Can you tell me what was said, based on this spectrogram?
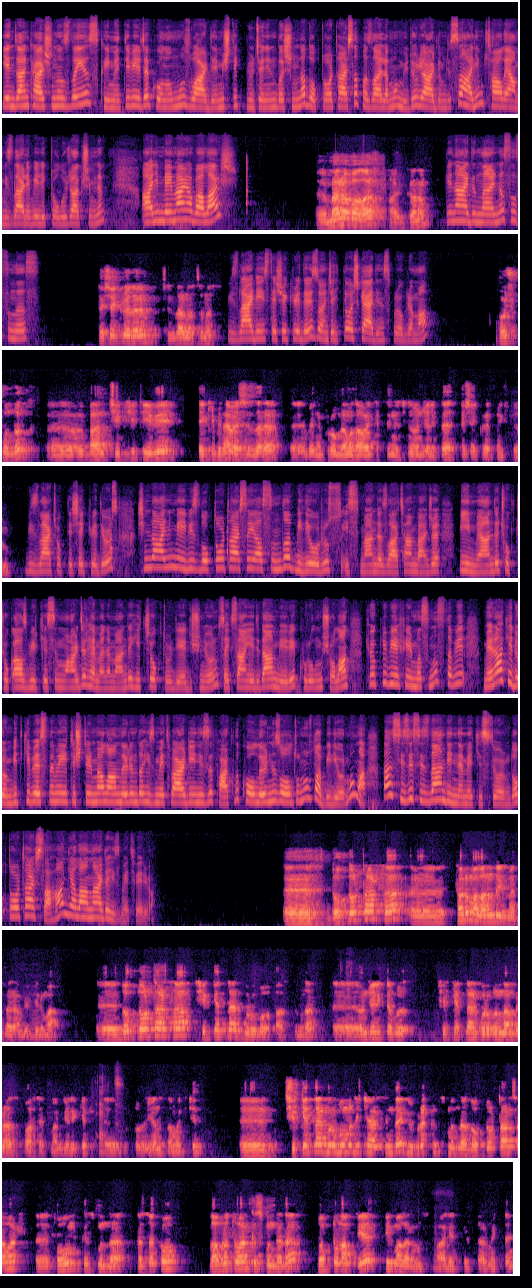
Yeniden karşınızdayız. Kıymetli bir de konuğumuz var demiştik. Bültenin başında Doktor Tarsa Pazarlama Müdür Yardımcısı Alim Çağlayan bizlerle birlikte olacak şimdi. Alim Bey merhabalar. E, merhabalar Aybük Hanım. Günaydınlar, nasılsınız? Teşekkür ederim. Sizler nasılsınız? Bizler deyiz, teşekkür ederiz. Öncelikle hoş geldiniz programa. Hoş bulduk. E, ben Çiftçi TV ekibine ve sizlere e, beni programa davet ettiğiniz için öncelikle teşekkür etmek istiyorum. Bizler çok teşekkür ediyoruz. Şimdi Halim Bey biz Doktor Tarsa'yı aslında biliyoruz. İsmen de zaten bence bilmeyen de çok çok az bir kesim vardır. Hemen hemen de hiç yoktur diye düşünüyorum. 87'den beri kurulmuş olan köklü bir firmasınız. Tabii merak ediyorum bitki besleme yetiştirme alanlarında hizmet verdiğinizi, farklı kollarınız olduğunuzu da biliyorum ama ben sizi sizden dinlemek istiyorum. Doktor Tarsa hangi alanlarda hizmet veriyor? E, Doktor Tarsa e, tarım alanında hizmet veren bir firma. E, Doktor Tarsa şirketler grubu aslında. E, öncelikle bu şirketler grubundan biraz bahsetmem gerekir Evet. e, bu soruyu yanıtlamak için. E, şirketler grubumuz içerisinde gübre kısmında Doktor Tarsa var, e, tohum kısmında Tasako, laboratuvar kısmında da Doktolab diye firmalarımız faaliyet göstermekte.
